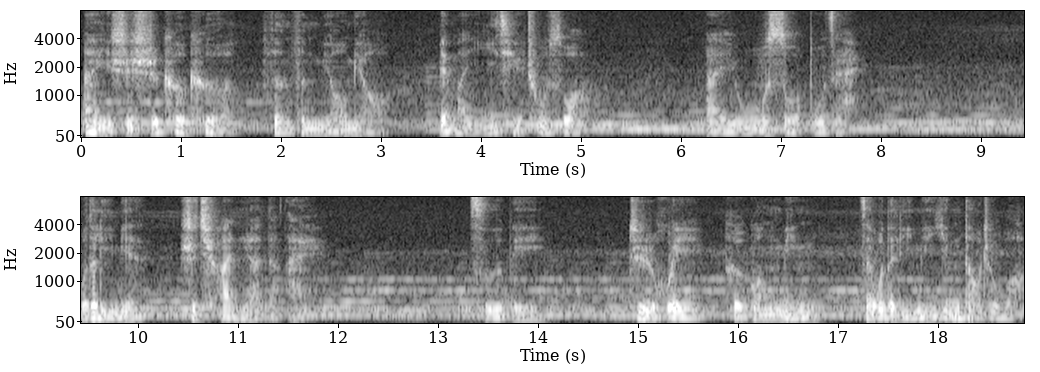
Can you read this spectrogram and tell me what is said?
爱时时刻刻、分分秒秒，遍满一切处所。爱无所不在。我的里面是全然的爱。慈悲、智慧和光明，在我的里面引导着我。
